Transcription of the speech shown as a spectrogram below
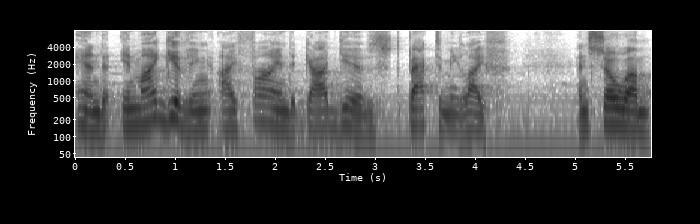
And in my giving, I find that God gives back to me life. And so um,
